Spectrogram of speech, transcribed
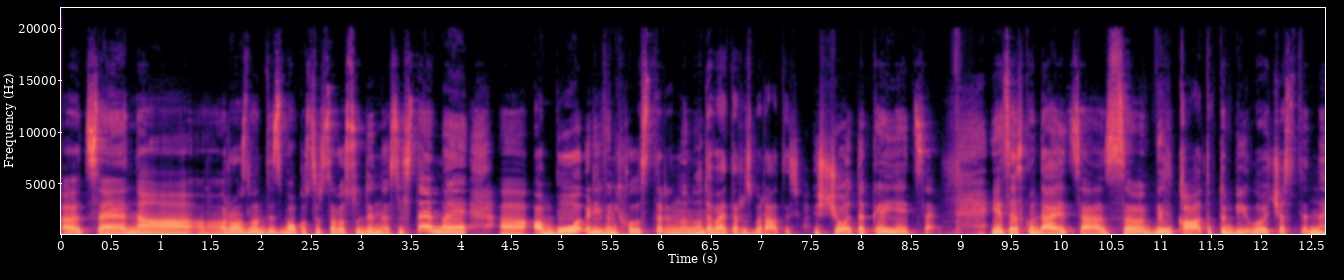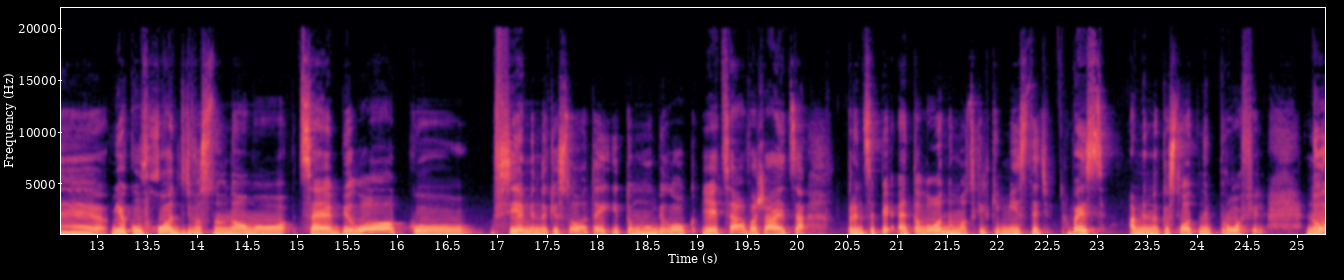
е, це на розлади з боку серцево-судинної системи е, або рівень холестерину. Ну, давайте розбиратись, що таке яйце. Яйце складається з білка, тобто білої частини, в яку входить в основному це білок, всі амінокислоти, і тому білок яйця вважається в принципі еталоном, оскільки містить весь. Амінокислотний профіль. Ну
